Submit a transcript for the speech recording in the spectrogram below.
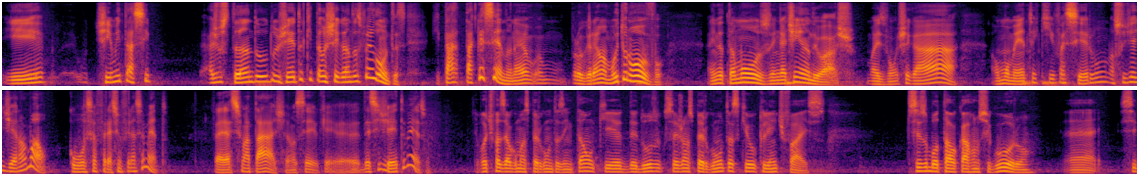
e o time está se ajustando do jeito que estão chegando as perguntas, que está tá crescendo, né? Programa muito novo. Ainda estamos engatinhando, eu acho. Mas vamos chegar a um momento em que vai ser o nosso dia a dia normal. Como você oferece um financiamento. Oferece uma taxa, não sei o que. É desse jeito mesmo. Eu vou te fazer algumas perguntas então, que eu deduzo que sejam as perguntas que o cliente faz. Preciso botar o carro no seguro? É, se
